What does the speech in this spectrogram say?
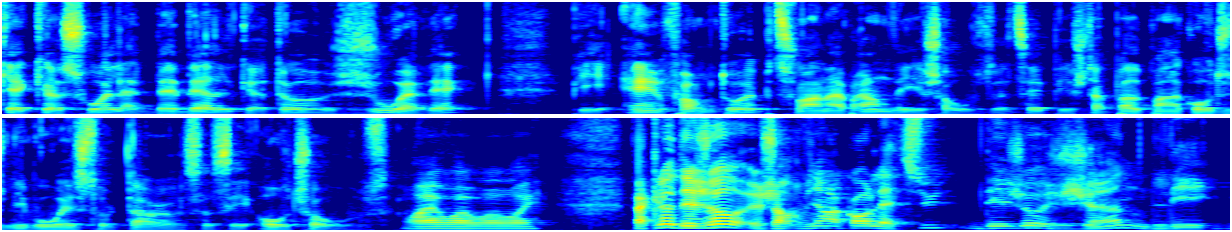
Quelle que soit la bébelle que tu as, joue avec, puis informe-toi, puis tu vas en apprendre des choses. Puis je te parle pas encore du niveau instructeur, ça c'est autre chose. Oui, oui, oui, oui. Fait que là, déjà, j'en reviens encore là-dessus. Déjà jeune, les,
